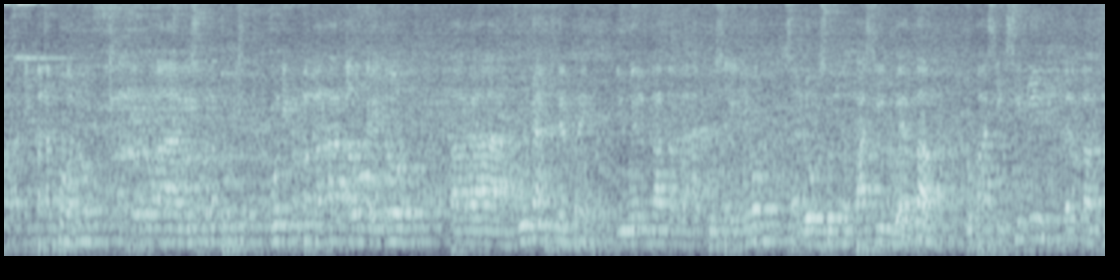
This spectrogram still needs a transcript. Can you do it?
parating pa lang po ano. Pero ah, gusto ko lang po kunin ang pagkakataon na ito para una, siyempre, i-welcome ang lahat po sa inyo sa lungsod ng Pasig. Welcome to Pasig City. Welcome to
